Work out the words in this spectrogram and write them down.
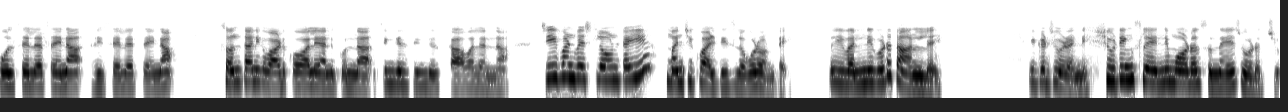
హోల్సేలర్స్ అయినా రీసేలర్స్ అయినా సొంతానికి వాడుకోవాలి అనుకున్న సింగిల్ సింగిల్స్ కావాలన్నా చీఫ్ అండ్ బెస్ట్లో ఉంటాయి మంచి క్వాలిటీస్లో కూడా ఉంటాయి. సో ఇవన్నీ కూడా తానులే. ఇక్కడ చూడండి. షూటింగ్స్లో ఎన్ని మోడల్స్ ఉన్నాయో చూడొచ్చు.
